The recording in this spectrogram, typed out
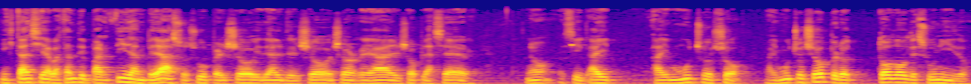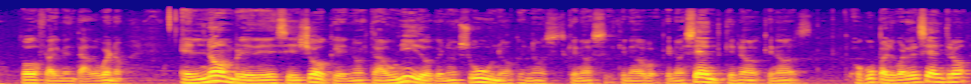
instancia bastante partida en pedazos, super yo, ideal del yo, yo real, yo placer, ¿no? Es decir, hay, hay mucho yo, hay mucho yo, pero todo desunido, todo fragmentado. Bueno, el nombre de ese yo que no está unido, que no es uno, que no, no, que no, que no es que no, que no ocupa el lugar del centro,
